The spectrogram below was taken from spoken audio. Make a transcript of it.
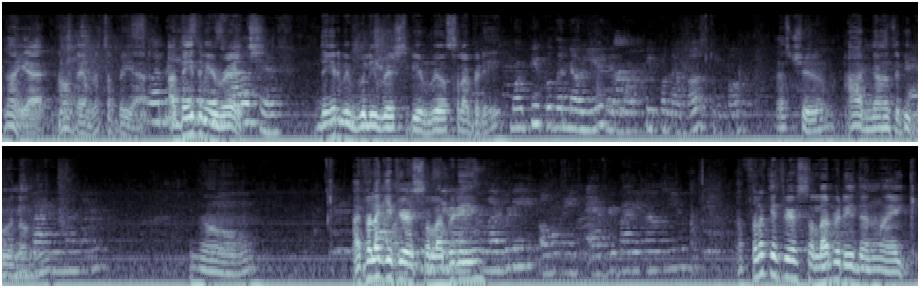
Not yet. I don't think I'm a celebrity yet. I think to be rich. relative. I think it'd be really rich to be a real celebrity. More people that know you than more people know most people. That's true. I have millions of people who know me. No. I feel like if you're a Would you consider celebrity, celebrity, only everybody knows you. I feel like if you're a celebrity, then like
